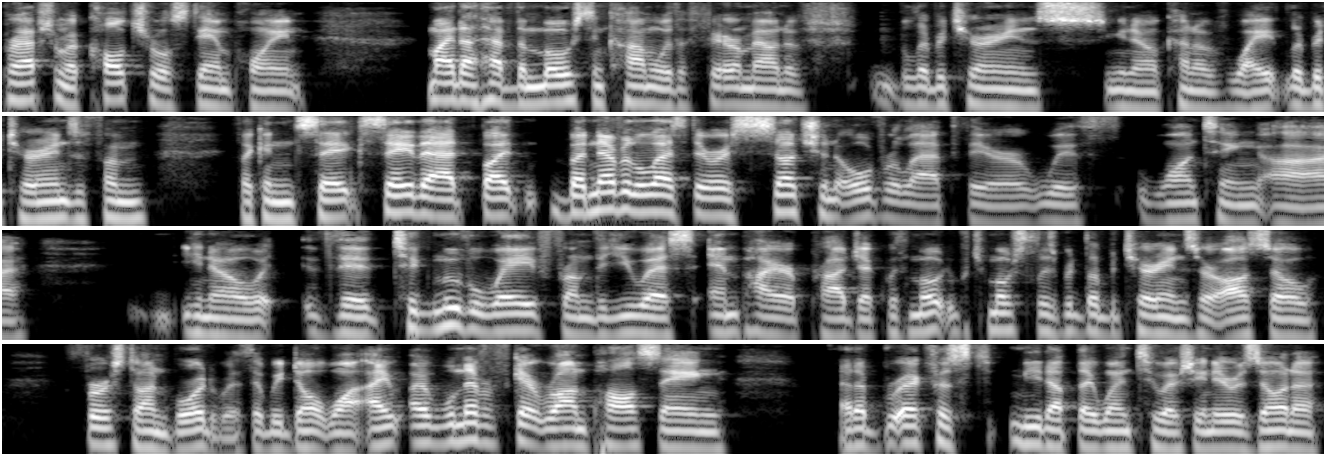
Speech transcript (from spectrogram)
perhaps from a cultural standpoint might not have the most in common with a fair amount of libertarians you know kind of white libertarians if i'm if I can say say that. But but nevertheless, there is such an overlap there with wanting uh, you know, the to move away from the U.S. empire project, with mo- which most libertarians are also first on board with. That we don't want. I, I will never forget Ron Paul saying at a breakfast meetup I went to actually in Arizona,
